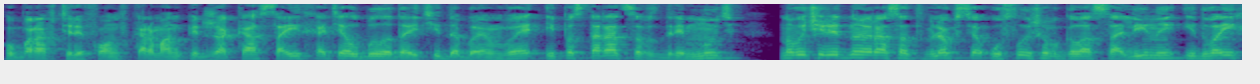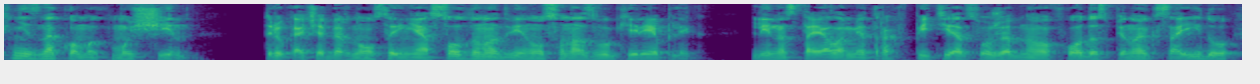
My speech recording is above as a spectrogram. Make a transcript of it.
Убрав телефон в карман пиджака, Саид хотел было дойти до БМВ и постараться вздремнуть, но в очередной раз отвлекся, услышав голоса Лины и двоих незнакомых мужчин. Трюкач обернулся и неосознанно двинулся на звуки реплик. Лина стояла метрах в пяти от служебного входа спиной к Саиду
